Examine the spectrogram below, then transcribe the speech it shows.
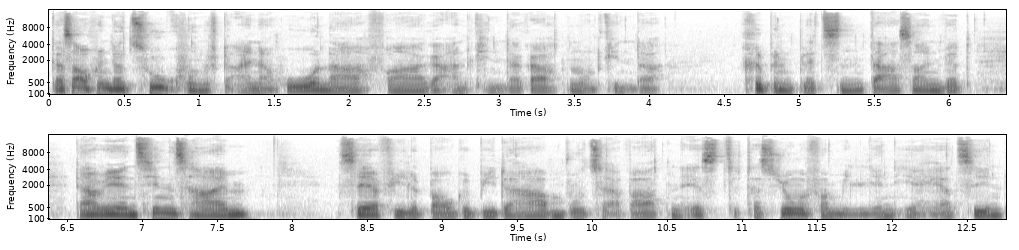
dass auch in der Zukunft eine hohe Nachfrage an Kindergarten- und Kinderkrippenplätzen da sein wird, da wir in Sinsheim sehr viele Baugebiete haben, wo zu erwarten ist, dass junge Familien hierher ziehen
